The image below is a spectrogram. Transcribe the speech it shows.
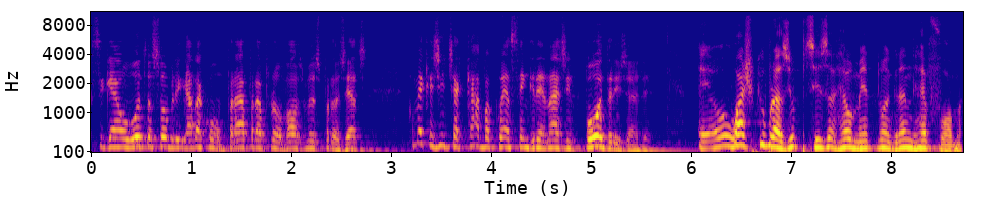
porque se ganhar o outro eu sou obrigado a comprar para aprovar os meus projetos. Como é que a gente acaba com essa engrenagem podre, Jander? É, eu acho que o Brasil precisa realmente de uma grande reforma.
